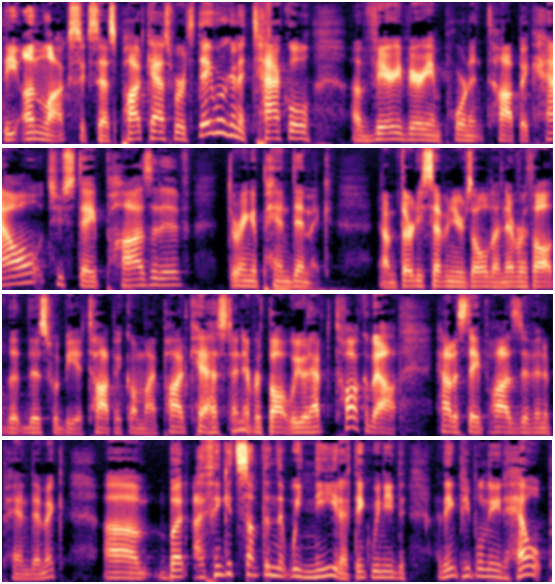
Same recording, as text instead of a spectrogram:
the Unlock Success podcast, where today we're going to tackle a very, very important topic how to stay positive during a pandemic. I'm 37 years old. I never thought that this would be a topic on my podcast. I never thought we would have to talk about how to stay positive in a pandemic. Um, but I think it's something that we need. I think we need. I think people need help.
